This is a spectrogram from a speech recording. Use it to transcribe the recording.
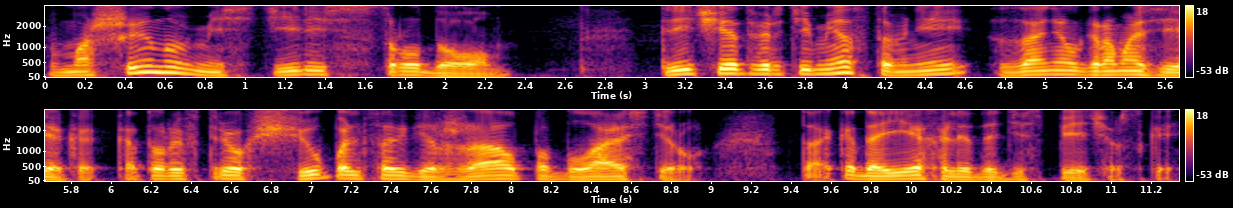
В машину вместились с трудом. Три четверти места в ней занял громозека, который в трех щупальцах держал по бластеру — так и доехали до диспетчерской.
